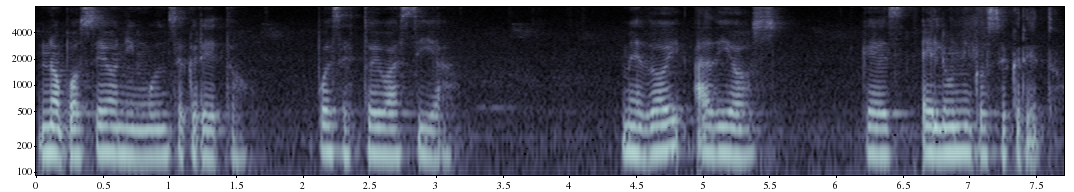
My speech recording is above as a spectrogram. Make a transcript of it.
No poseo ningún secreto, pues estoy vacía. Me doy a Dios, que es el único secreto.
